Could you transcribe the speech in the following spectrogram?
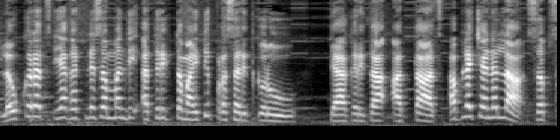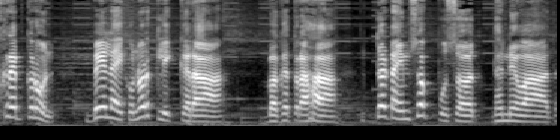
लवकरच या घटनेसंबंधी अतिरिक्त माहिती प्रसारित करू. त्याकरिता आत्ताच आपल्या चॅनलला सबस्क्राईब करून बेल आयकॉनवर क्लिक करा. बघत रहा द टाइम्स ऑफ पुसद. धन्यवाद.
